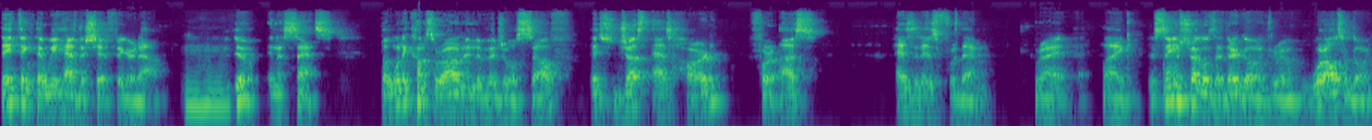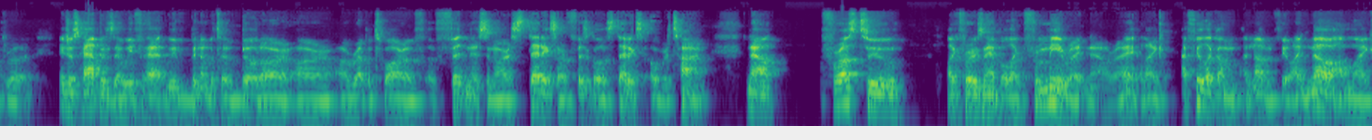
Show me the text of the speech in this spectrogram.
They think that we have the shit figured out. Mm-hmm. We do, in a sense. But when it comes to our own individual self, it's just as hard for us as it is for them, right? Like the same struggles that they're going through, we're also going through it. It just happens that we've had we've been able to build our our, our repertoire of, of fitness and our aesthetics, our physical aesthetics over time. Now, for us to like for example, like for me right now, right? Like I feel like I'm not feel I know I'm like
